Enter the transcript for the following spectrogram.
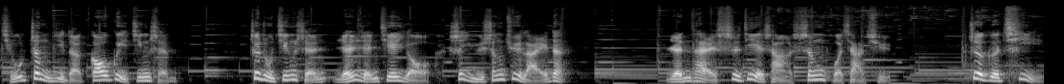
求正义的高贵精神。这种精神人人皆有，是与生俱来的。人在世界上生活下去，这个气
